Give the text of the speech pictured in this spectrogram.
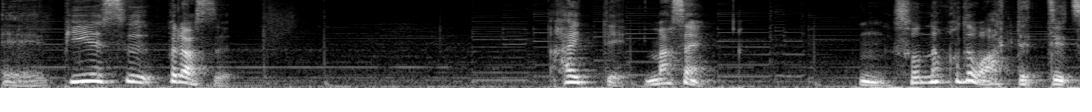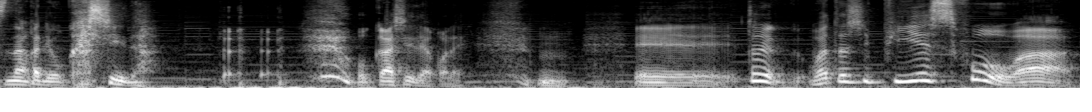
えー、PS プラス入っていません。うん、そんなこともあってってつながりおかしいな。おかしいだこれ、うんえー、とにかく私 PS4 は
